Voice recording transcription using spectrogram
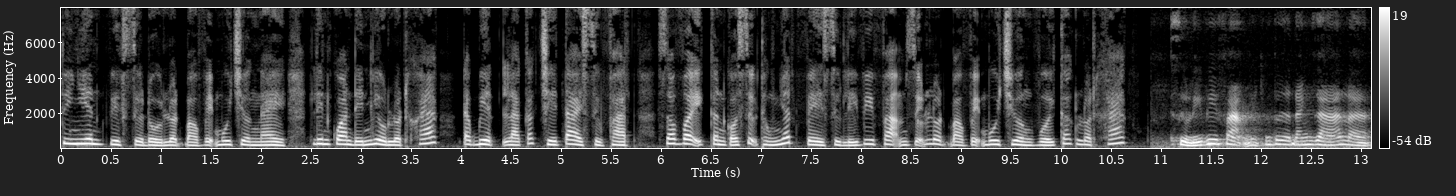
Tuy nhiên, việc sửa đổi luật bảo vệ môi trường này liên quan đến nhiều luật khác, đặc biệt là các chế tài xử phạt. Do vậy, cần có sự thống nhất về xử lý vi phạm giữa luật bảo vệ môi trường với các luật khác. Xử lý vi phạm thì chúng tôi đánh giá là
